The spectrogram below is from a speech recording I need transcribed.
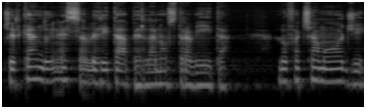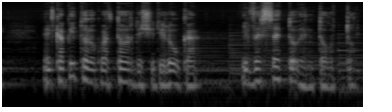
cercando in essa verità per la nostra vita. Lo facciamo oggi nel capitolo 14 di Luca il versetto 28.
